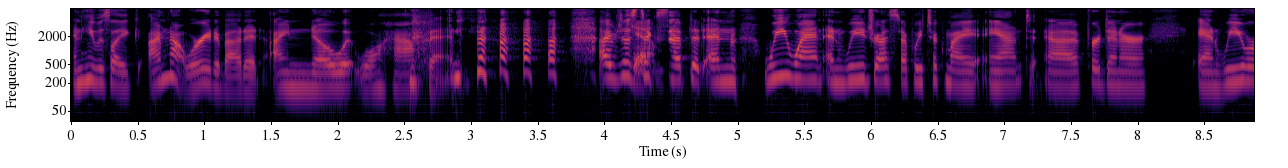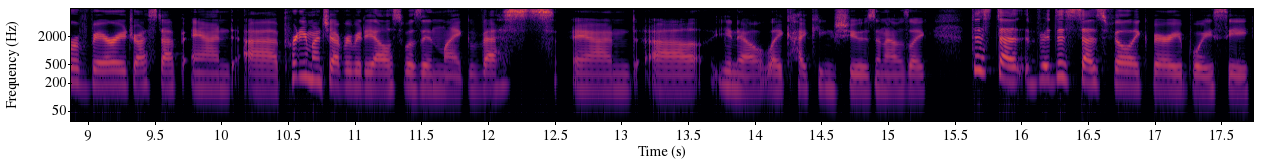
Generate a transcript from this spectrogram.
And he was like, I'm not worried about it. I know it will happen. I've just Yeah. accepted. And we went and we dressed up. We took my aunt uh, for dinner and we were very dressed up. And uh, pretty much everybody else was in like vests and, uh, you know, like hiking shoes. And I was like, this does, this does feel like very Boise.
